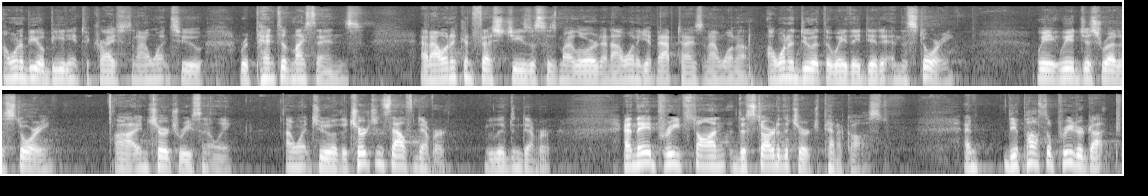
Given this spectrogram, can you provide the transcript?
I want to be obedient to Christ and I want to repent of my sins and I want to confess Jesus as my Lord, and I want to get baptized, and I want to, I want to do it the way they did it in the story. We, we had just read a story uh, in church recently. I went to the church in South Denver. We lived in Denver. And they had preached on the start of the church, Pentecost. And the apostle Peter got,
